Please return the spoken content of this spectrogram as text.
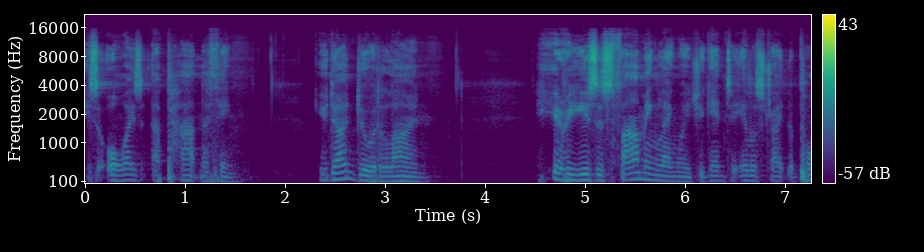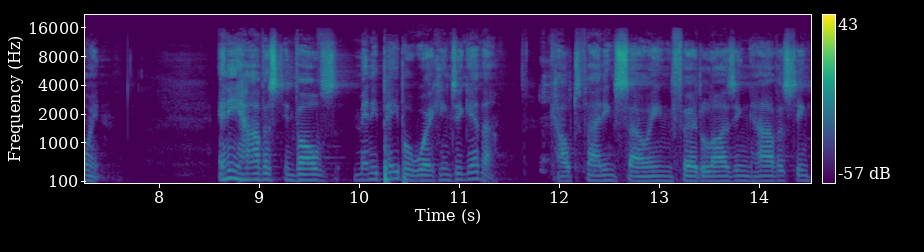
is always a partner thing. You don't do it alone. Here he uses farming language again to illustrate the point. Any harvest involves many people working together, cultivating, sowing, fertilizing, harvesting.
